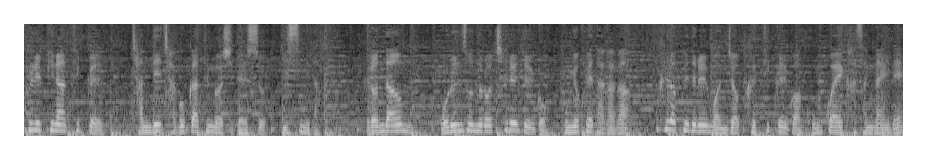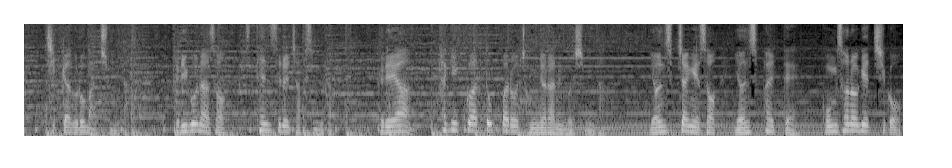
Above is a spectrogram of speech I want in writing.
플리피나 티끌, 잔디 자국 같은 것이 될 수 있습니다. 그런 다음 오른손으로 채를 들고 공 옆에 다가가 클럽 헤드를 먼저 그 티끌과 공과의 가상 라인에 직각으로 맞춥니다. 그리고 나서 스탠스를 잡습니다. 그래야 타깃과 똑바로 정렬하는 것입니다. 연습장에서 연습할 때공 서너 개 치고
